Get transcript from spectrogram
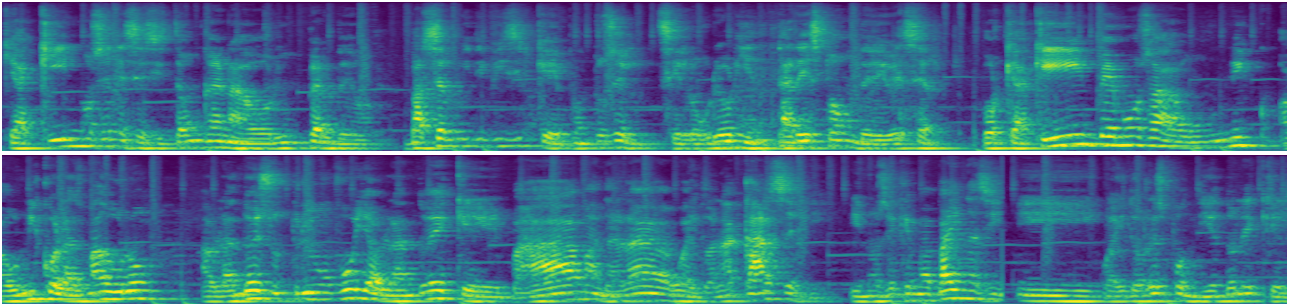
que aquí no se necesita un ganador y un perdedor, va a ser muy difícil que de pronto se, se logre orientar esto a donde debe ser. Porque aquí vemos a un, a un Nicolás Maduro hablando de su triunfo y hablando de que va a mandar a Guaidó a la cárcel y, no sé qué más vainas y, y Guaidó respondiéndole que el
